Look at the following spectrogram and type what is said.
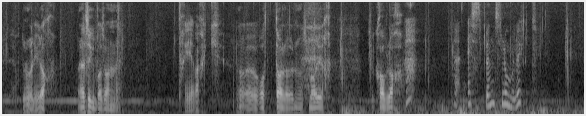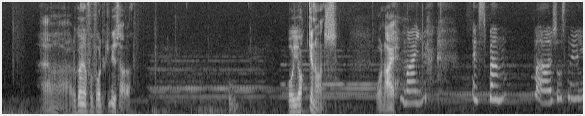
Hørte noen lyder. Men det er sikkert bare sånn eh, treverk. Noe rotter eller noen smådyr som kravler. Det er Espens lommelykt. Ja, da kan få få litt lys her, da. Oh. Og jakken hans. Å nei. Nei! Espen, vær så snill.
